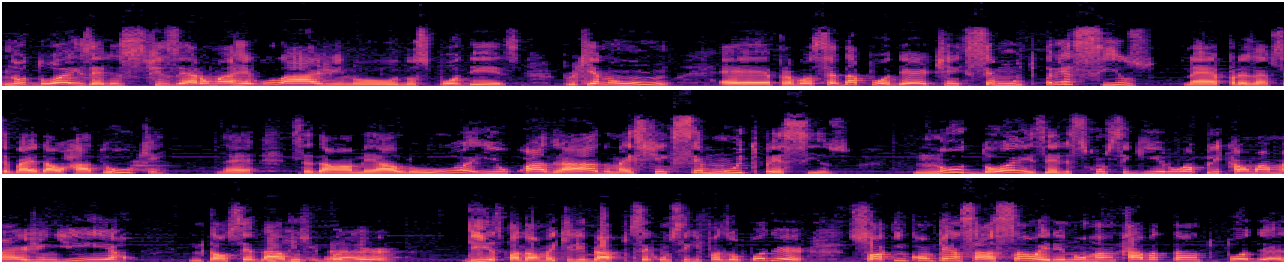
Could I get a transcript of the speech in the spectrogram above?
no 2, eles fizeram uma regulagem no- nos poderes. Porque no 1, é, para você dar poder, tinha que ser muito preciso. Né? Por exemplo, você vai dar o Hadouken, né? Você dá uma meia-lua e o quadrado, mas tinha que ser muito preciso. No 2, eles conseguiram aplicar uma margem de erro. Então você dava os Equilibrar. Isso, pra dar uma equilibrada pra você conseguir fazer o poder. Só que em compensação, ele não arrancava tanto poder,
